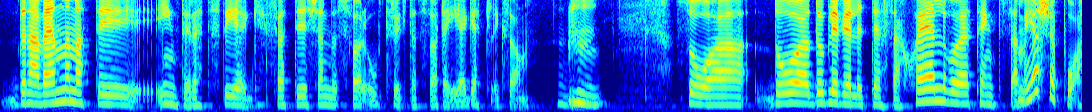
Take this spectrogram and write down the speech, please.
den här vännen att det inte är rätt steg för att det kändes för otryggt att starta eget liksom. Mm. Så då, då blev jag lite så här själv och jag tänkte så här, men jag kör på.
